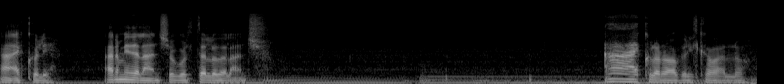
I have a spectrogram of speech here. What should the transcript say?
Ah, eccoli. Armi da lancio, coltello da lancio. Ah, ecco la roba per il cavallo.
